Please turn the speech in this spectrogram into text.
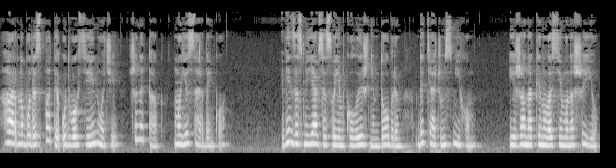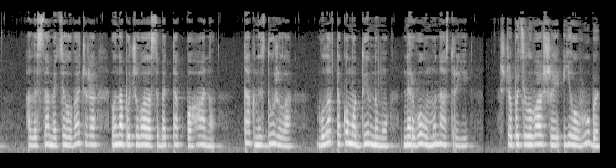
Гарно буде спати удвох цієї ночі, чи не так, моє серденько? Він засміявся своїм колишнім, добрим, дитячим сміхом, і Жанна кинулась йому на шию, але саме цього вечора вона почувала себе так погано, так не здужала, була в такому дивному, нервовому настрої, що, поцілувавши його в губи,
